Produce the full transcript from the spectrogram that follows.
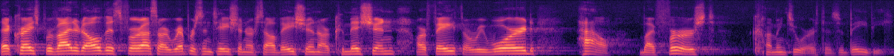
that Christ provided all this for us our representation, our salvation, our commission, our faith, our reward. How? By first coming to earth as a baby.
